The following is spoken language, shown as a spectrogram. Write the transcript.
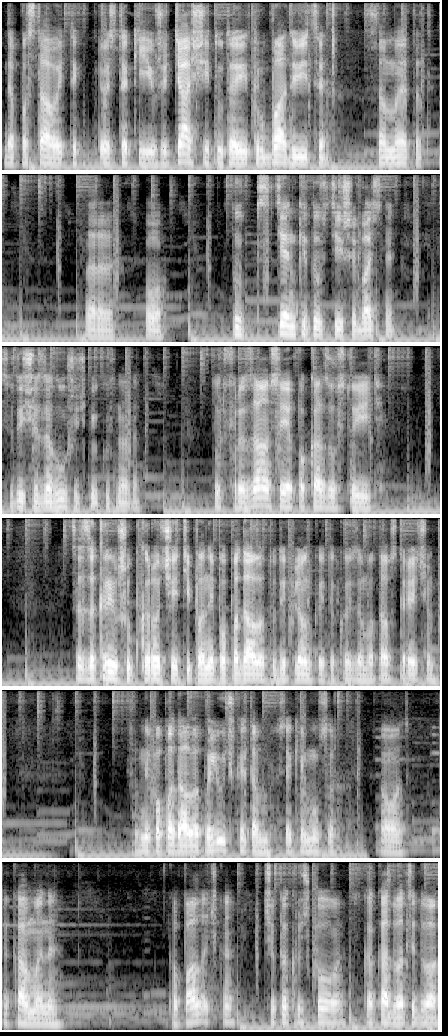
Да поставити так, ось такий вже тяжчий, тут і труба, дивіться, сам этот. Зараз. О. Тут стінки товстіші, бачите? Сюди ще заглушечку якусь треба. Тут фреза, все я показував, стоїть. Це закрив, щоб коротше, типа, не попадало туди пленкою такою замотав стречем. Щоб не попадала пилючка, там всякий мусор. От. Така в мене копалочка ЧП крючкова, КК-22.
